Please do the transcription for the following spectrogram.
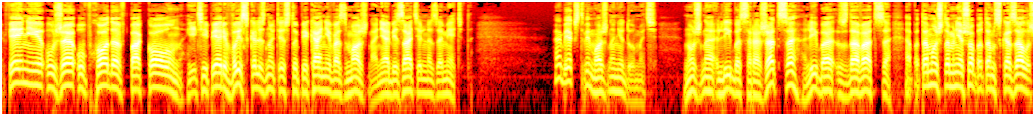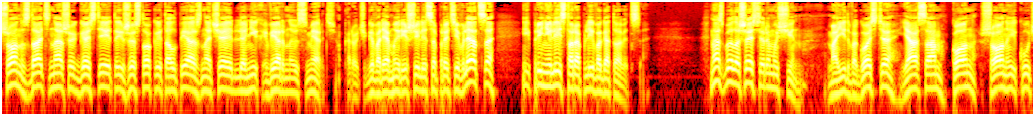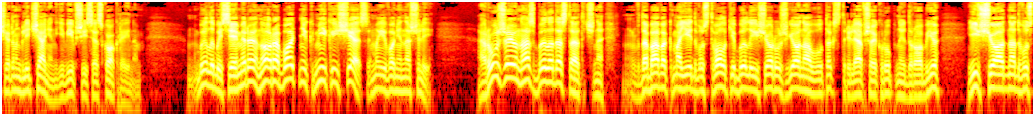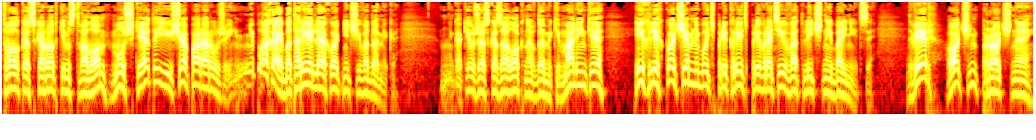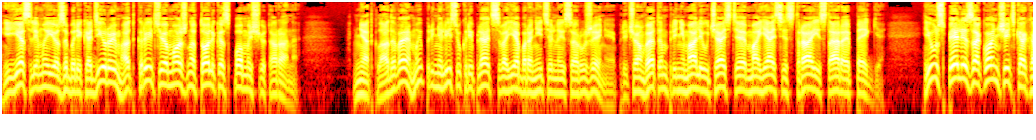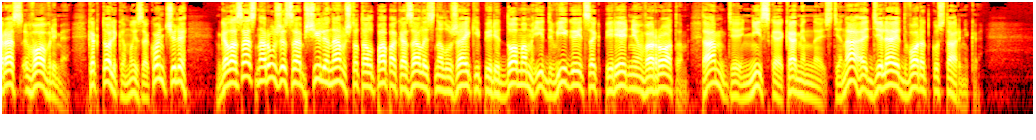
Фении уже у входа в Пакоун, и теперь выскользнуть из тупика невозможно, они обязательно заметят. О бегстве можно не думать. Нужно либо сражаться, либо сдаваться. А потому что мне шепотом сказал Шон, сдать наших гостей этой жестокой толпе означает для них верную смерть. Короче говоря, мы решили сопротивляться и принялись торопливо готовиться. Нас было шестеро мужчин. Мои два гостя, я сам, Кон, Шон и кучер-англичанин, явившийся с Кокрейном. Было бы семеро, но работник Мик исчез, мы его не нашли. Оружия у нас было достаточно. Вдобавок к моей двустволке было еще ружье на уток, стрелявшее крупной дробью, еще одна двустволка с коротким стволом, мушкет и еще пара оружий. Неплохая батарея для охотничьего домика. Как я уже сказал, окна в домике маленькие, их легко чем-нибудь прикрыть, превратив в отличные бойницы. Дверь очень прочная, и если мы ее забаррикадируем, открыть ее можно только с помощью тарана. Не откладывая, мы принялись укреплять свои оборонительные сооружения, причем в этом принимали участие моя сестра и старая Пегги. И успели закончить как раз вовремя. Как только мы закончили, голоса снаружи сообщили нам, что толпа показалась на лужайке перед домом и двигается к передним воротам, там, где низкая каменная стена отделяет двор от кустарника.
